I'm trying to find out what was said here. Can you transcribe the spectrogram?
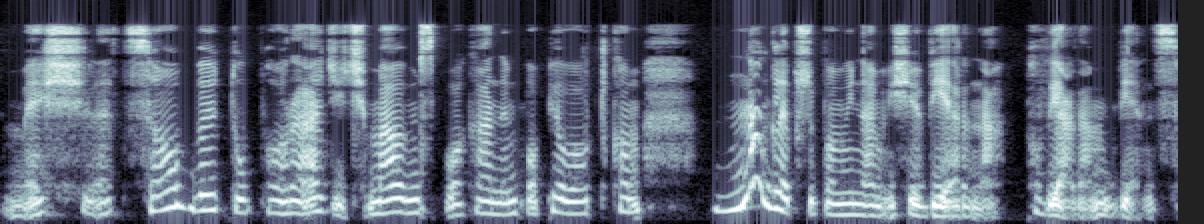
Myślę, co by tu poradzić małym spłakanym popiołoczkom. Nagle przypomina mi się wierna. Powiadam więc.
